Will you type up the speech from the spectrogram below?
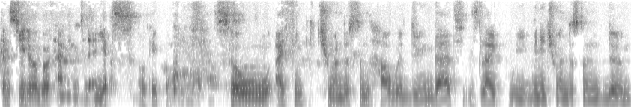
consider growth hacking today? Yes. Okay. Cool. So I think to understand how we're doing that is like we we need to understand the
